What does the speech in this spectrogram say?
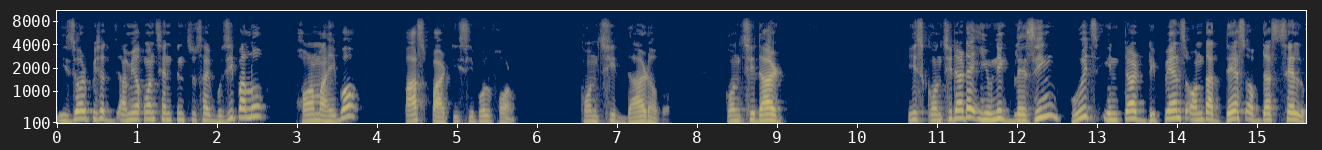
ইজৰ পিছত আমি অকণমান চেণ্টেঞ্চটো চাই বুজি পালোঁ। ফৰ্ম আহিব পাছ পাৰ্টিচিপল ফৰ্ম কনচিডাৰ্ড হ'ব। Considered is considered a unique blessing which inter depends on the dash of the self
